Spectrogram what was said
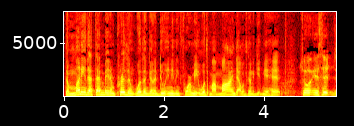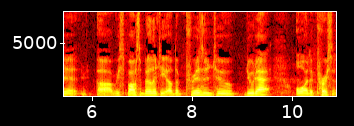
the money that that made in prison wasn't going to do anything for me. It was my mind that was going to get me ahead. So is it the uh, responsibility of the prison to do that, or the person?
